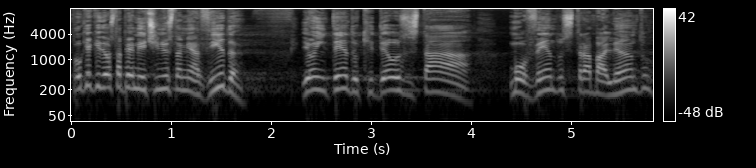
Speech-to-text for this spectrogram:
Por que, que Deus está permitindo isso na minha vida? E eu entendo que Deus está movendo-se, trabalhando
